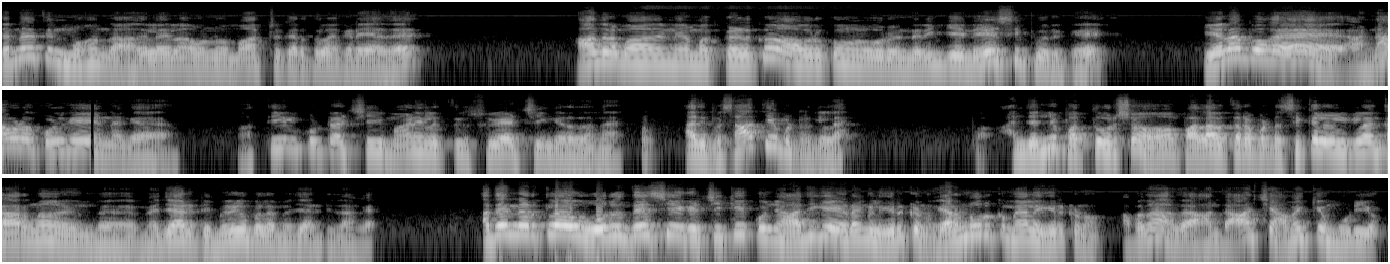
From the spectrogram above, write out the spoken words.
தென்னகத்தின் முகம்தான். அதுல எல்லாம் ஒன்றும் மாற்று கருத்துலாம் கிடையாது. ஆந்திர மாநில மக்களுக்கும் அவருக்கும் ஒரு நெருங்கிய நேசிப்பு இருக்கு. இதெல்லாம் போக அண்ணாவோட கொள்கை என்னங்க? மத்தியில் கூட்டாட்சி மாநிலத்தில் சுயாட்சிங்கிறது தானே அது இப்போ சாத்தியப்பட்டிருக்குல்ல. அஞ்சு அஞ்சு பத்து வருஷம் பல தரப்பட்ட சிக்கல்களுக்கெல்லாம் காரணம் இந்த மெஜாரிட்டி மிருகபல மெஜாரிட்டி தாங்க. அதே நேரத்தில் ஒரு தேசிய கட்சிக்கு கொஞ்சம் அதிக இடங்கள் இருக்கணும். இரநூறுக்கு மேலே இருக்கணும். அப்பதான் அந்த அந்த ஆட்சி அமைக்க முடியும்.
